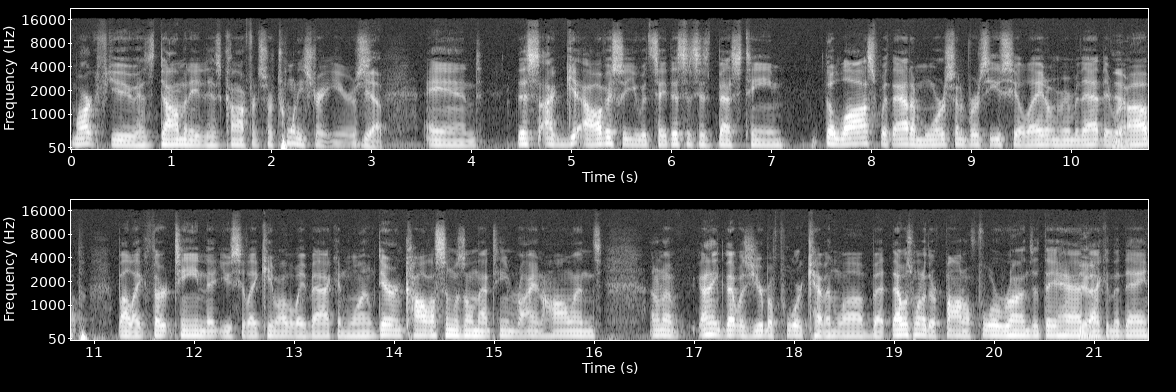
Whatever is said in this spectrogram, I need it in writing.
Mark Few has dominated his conference for 20 straight years. yeah. And this, I get, obviously, you would say this is his best team. The loss with Adam Morrison versus UCLA, I don't remember that. They were Yeah. up by like 13. That UCLA came all the way back and won. Darren Collison was on that team. Ryan Hollins. I don't know. I think that was year before Kevin Love, but that was one of their Final Four runs that they had Yeah. back in the day.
